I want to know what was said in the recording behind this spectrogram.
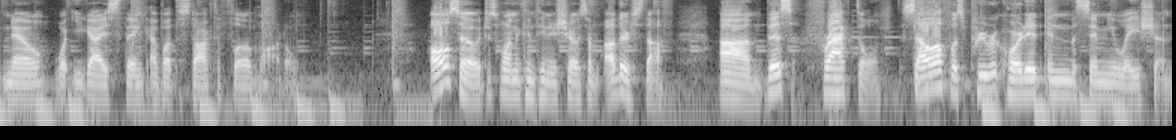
know what you guys think about the stock to flow model. Also, just want to continue to show some other stuff. Um, this fractal sell off was pre recorded in the simulation.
